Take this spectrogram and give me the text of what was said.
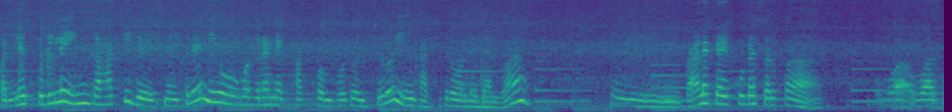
ಪಲ್ಯದ ಪುಡಿಲೇ ಹಿಂಗೆ ಹಾಕಿದ್ದೀವಿ ಸ್ನೇಹಿತರೆ. ನೀವು ಒಗ್ಗರಣೆಗೆ ಹಾಕ್ಕೊಬೋದು ಒಂಚೂರು. ಹಿಂಗೆ ಹಾಕಿದ್ರೆ ಒಳ್ಳೇದಲ್ವಾ? ಈ ಬಾಳೆಕಾಯಿ ಕೂಡ ಸ್ವಲ್ಪ ವಾತ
